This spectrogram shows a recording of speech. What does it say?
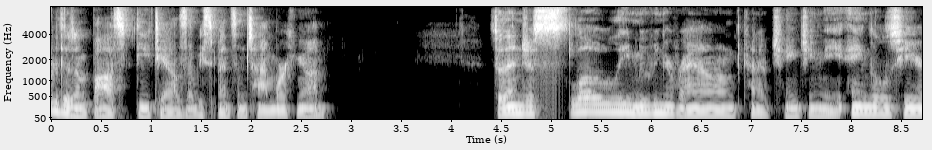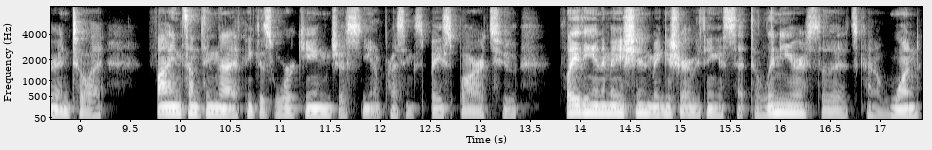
sort of those embossed details that we spent some time working on. So then just slowly moving around, kind of changing the angles here until I find something that I think is working, just, you know, pressing spacebar to play the animation, making sure everything is set to linear so that it's kind of one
